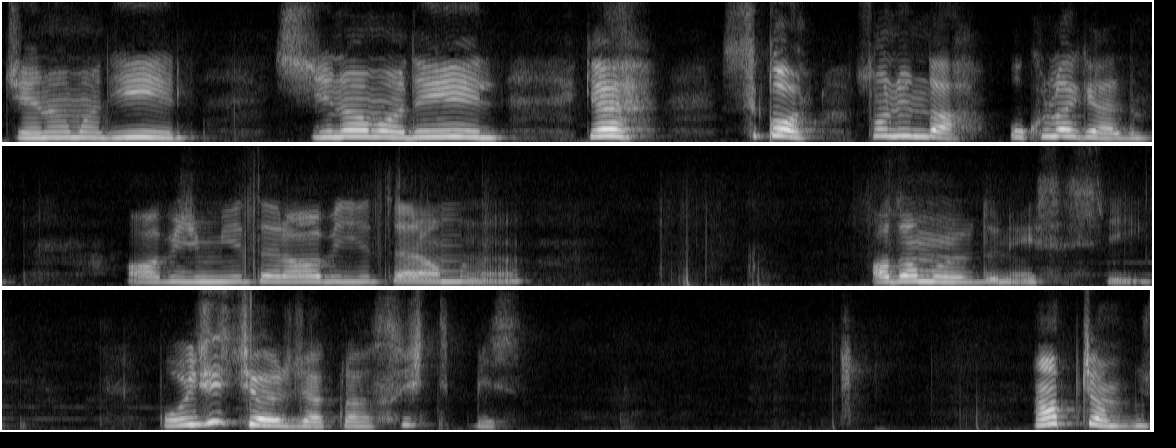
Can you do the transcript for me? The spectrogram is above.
Sinema değil. Sinema değil. Gel. Skor. Sonunda. Okula geldim. Abicim yeter abi yeter amına. Adam öldü neyse. şey. Polis çağıracaklar. Sıçtık biz. Ne yapacağım?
